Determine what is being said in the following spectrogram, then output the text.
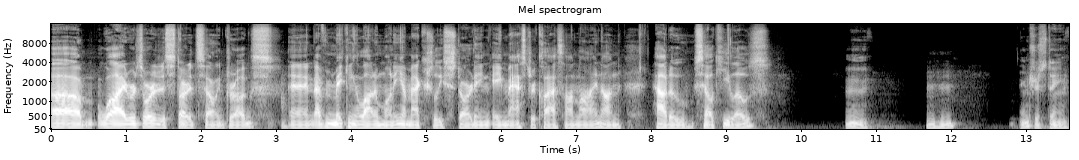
Um, well, I resorted to started selling drugs, and I've been making a lot of money. I'm actually starting a master class online on how to sell kilos. Hmm. hmm Interesting.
